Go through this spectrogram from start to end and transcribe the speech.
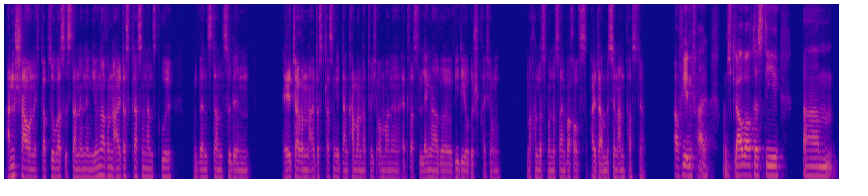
anschauen. Ich glaube, sowas ist dann in den jüngeren Altersklassen ganz cool. Und wenn es dann zu den älteren Altersklassen geht, dann kann man natürlich auch mal eine etwas längere Videobesprechung machen, dass man das einfach aufs Alter ein bisschen anpasst, ja. Auf jeden Fall. Und ich glaube auch, dass die, ähm,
